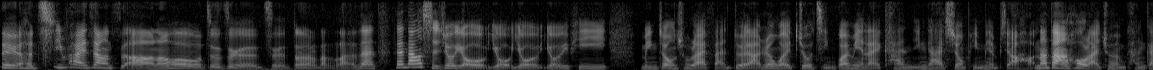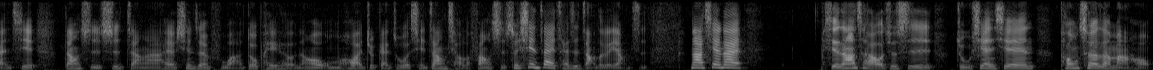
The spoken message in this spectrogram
那个很气派这样子啊。然后就这个这个哒哒哒哒，但但当时就有有有有一批民众出来反对啦，认为就景观面来看，应该还是用平面比较好。那当然后来就很很感谢当时市长啊，还有县政府啊都配合，然后我们后来就改做了斜张桥的方式，所以现在才是长这个样子。那现在。斜张桥就是主线先通车了嘛，吼，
